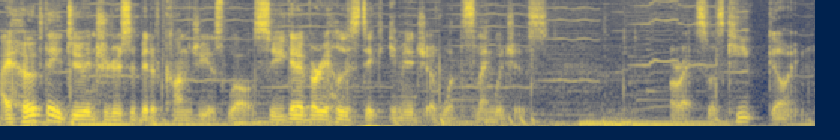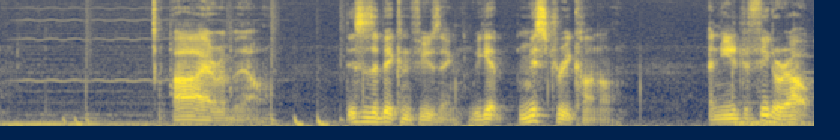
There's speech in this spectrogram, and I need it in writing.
I hope they do introduce a bit of kanji as well, so you get a very holistic image of what this language is. Alright, so let's keep going. Ah, I remember now. This is a bit confusing. We get mystery kana, and you need to figure out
